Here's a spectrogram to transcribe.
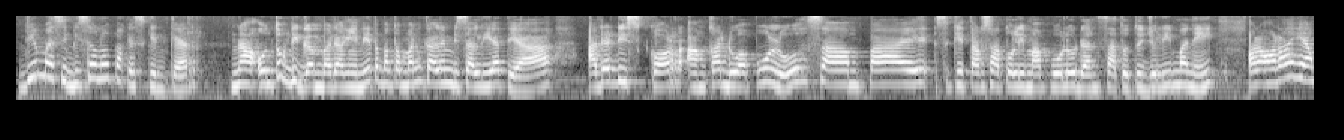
dia masih bisa loh pakai skincare Nah, untuk di gambar yang ini teman-teman kalian bisa lihat ya, ada di skor angka 20 sampai sekitar 150 dan 175 nih. Orang-orang yang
